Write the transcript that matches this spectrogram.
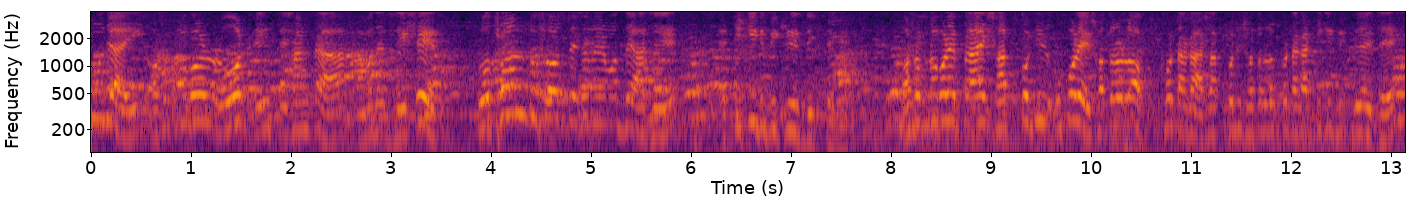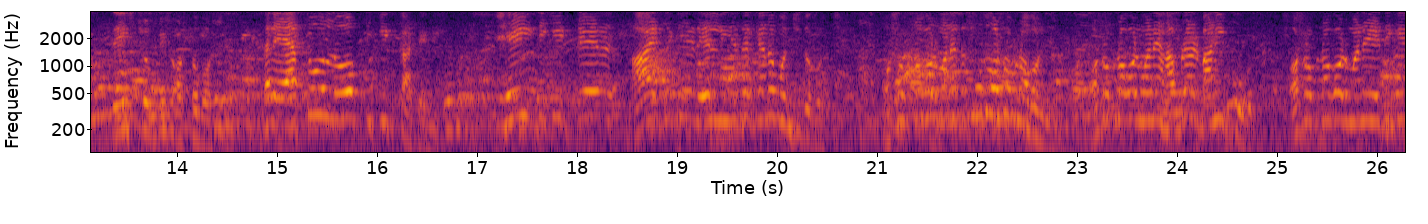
অনুযায়ী অশোকনগর রোড এই স্টেশনটা আমাদের দেশের প্রথম দুশো স্টেশনের মধ্যে আছে টিকিট বিক্রির দিক থেকে। অশোকনগরে প্রায় সাত কোটির উপরে সতেরো লক্ষ টাকা, সাত কোটি সতেরো লক্ষ টাকার টিকিট বিক্রি হয়েছে তেইশ, চব্বিশ অর্থবর্ষে। তাহলে এত লোক টিকিট কাটেনি। সেই টিকিটের আয় থেকে রেল নিজেদের কেন বঞ্চিত করছে? অশোকনগর মানে তো শুধু অশোকনগর না, অশোকনগর মানে হাবড়ার বাণীপুর অশোকনগর মানে এদিকে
